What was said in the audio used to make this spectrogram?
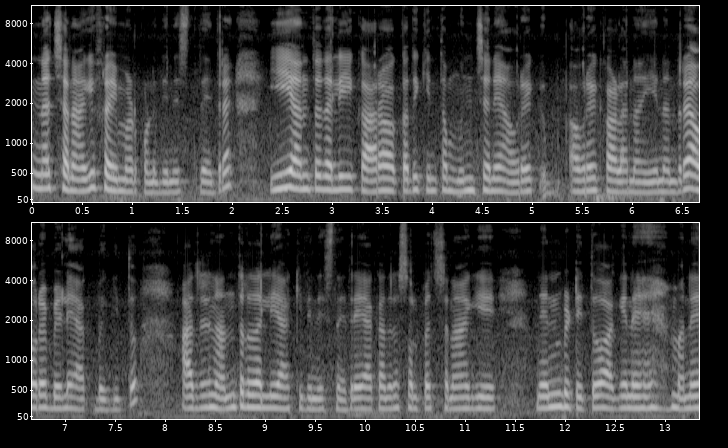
ಇನ್ನು ಚೆನ್ನಾಗಿ ಫ್ರೈ ಮಾಡ್ಕೊಂಡಿದ್ದೀನಿ ಸ್ನೇಹಿತರೆ. ಈ ಹಂತದಲ್ಲಿ ಖಾರ ಹಾಕೋದಕ್ಕಿಂತ ಮುಂಚೆನೇ ಅವರೇ ಅವರೆಕಾಳನ್ನು ಏನಂದರೆ ಅವರೇ ಬೇಳೆ ಹಾಕಬೇಕಿತ್ತು. ಆದರೆ ನಂತರದಲ್ಲಿ ಹಾಕಿದ್ದೀನಿ ಸ್ನೇಹಿತರೆ. ಯಾಕಂದರೆ ಸ್ವಲ್ಪ ಚೆನ್ನಾಗಿ ನೆನ್ಬಿಟ್ಟಿತ್ತು. ಹಾಗೆಯೇ ಮನೆ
